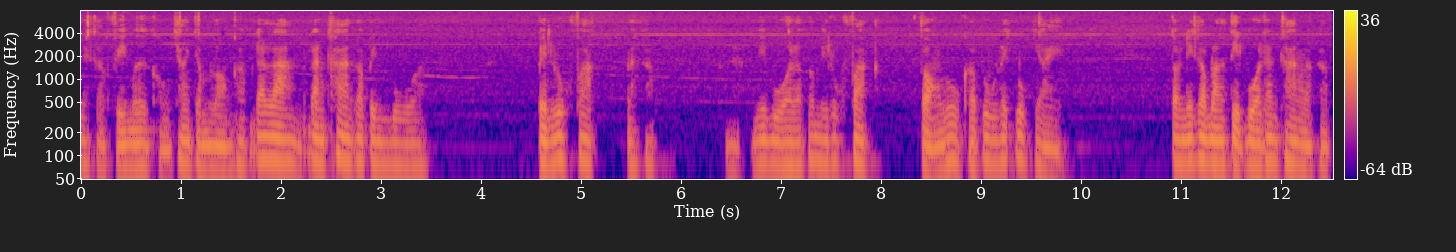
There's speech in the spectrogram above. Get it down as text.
นี่ครับฝีมือของช่างจำลองครับ ด้านล่าง ด้านข้างก็เป็นบัว เป็นลูกฟักนะครับ มีบัวแล้วก็มีลูกฟักสองลูกครับ ลูกเล็กลูกใหญ่ ตอนนี้กำลังติดบัวด้านข้างแล้วครับ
